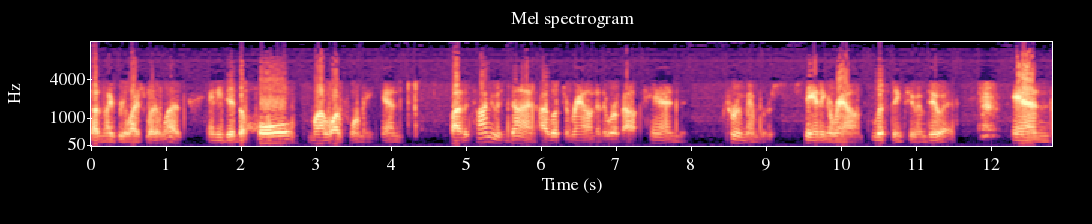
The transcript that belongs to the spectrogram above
suddenly I realized what it was. And he did the whole monologue for me. And by the time he was done, I looked around and there were about ten crew members standing around listening to him do it. And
